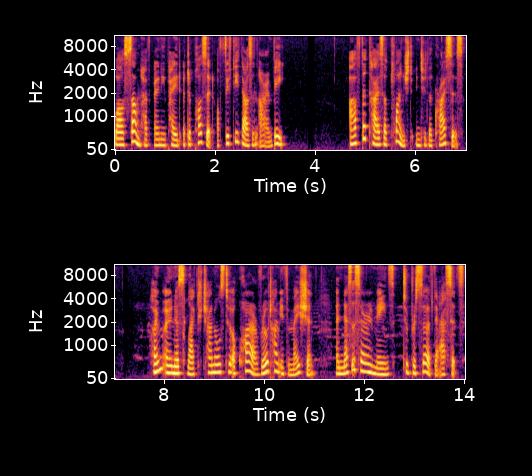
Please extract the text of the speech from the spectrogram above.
while some have only paid a deposit of 50,000 RMB. After Kaisa plunged into the crisis, homeowners lacked channels to acquire real time information and necessary means to preserve their assets,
